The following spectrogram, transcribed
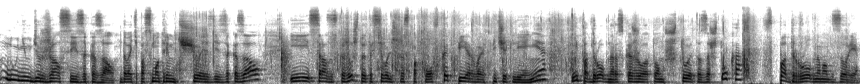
Ну, не удержался и заказал. Давайте посмотрим, что я здесь заказал. И сразу скажу, что это всего лишь распаковка, первое впечатление. И подробно расскажу о том, что это за штука в подробном обзоре.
